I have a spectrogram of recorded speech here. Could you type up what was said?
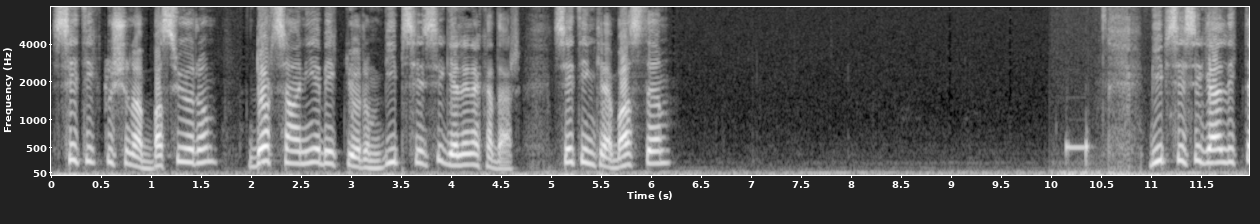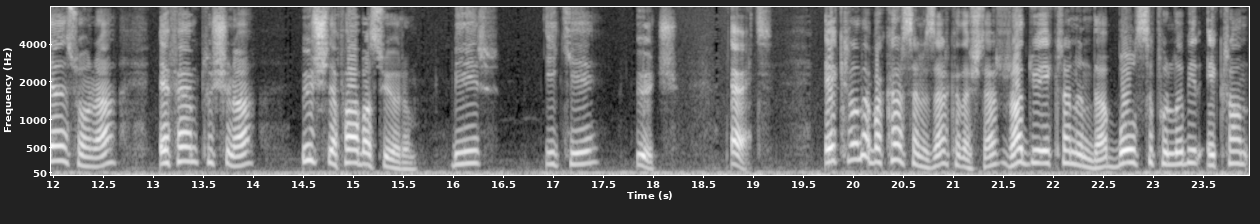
setting tuşuna basıyorum. 4 saniye bekliyorum. Bip sesi gelene kadar. Setting'e bastım. Bip sesi geldikten sonra FM tuşuna 3 defa basıyorum. 1, 2, 3. Evet. Ekrana bakarsanız arkadaşlar radyo ekranında bol sıfırlı bir ekran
